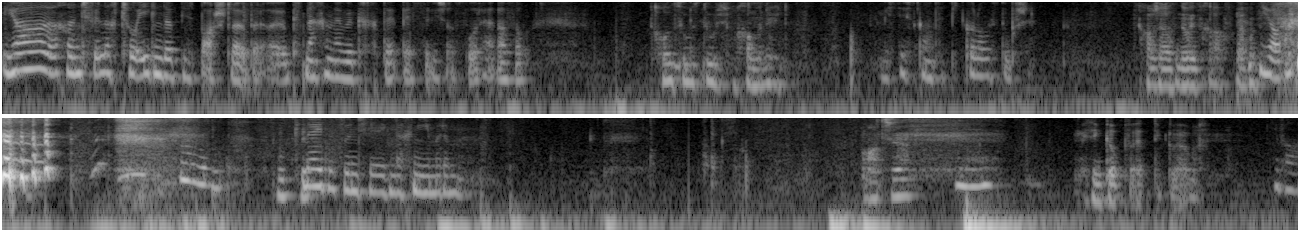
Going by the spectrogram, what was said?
Ja, da könntest du vielleicht schon irgendetwas basteln, aber ob es nachher wirklich besser ist als vorher. Also Holz austauschen kann man nicht. müsstest du das ganze Piccolo austauschen. Kannst du auch ein neues kaufen. Ja. Okay. Nein, das wünsche ich eigentlich niemandem. Warte schnell. Mhm. Wir sind gerade fertig, glaube ich. Warte.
